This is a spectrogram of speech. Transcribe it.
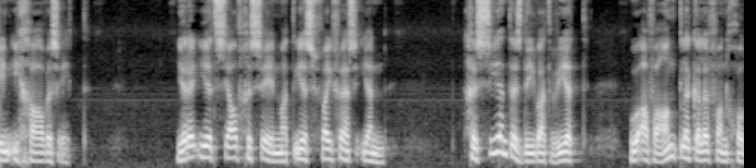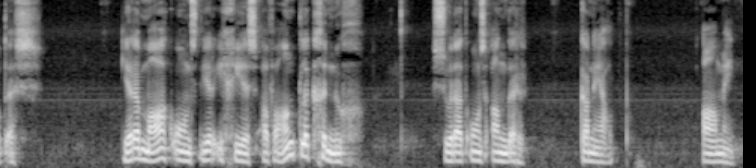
en U gawes het. Here U het self gesê in Matteus 5 vers 1: Geseënd is die wat weet hoe afhanklik hulle van God is. Here maak ons deur U Gees afhanklik genoeg sodat ons ander kan help. Amen.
